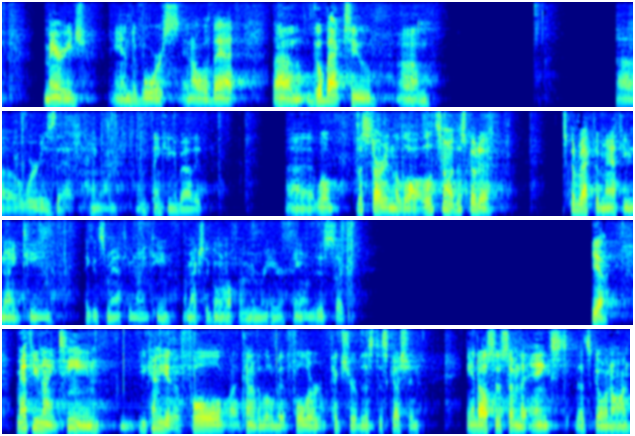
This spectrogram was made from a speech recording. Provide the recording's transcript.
marriage and divorce and all of that, um, go back to um, uh, where is that? Hang on, I'm thinking about it. Uh, well, let's start in the law. Let's let's go to let's go back to Matthew 19. I think it's Matthew 19. I'm actually going off my memory here. Hang on just a second. Yeah, Matthew 19. You kind of get a full, kind of a little bit fuller picture of this discussion, and also some of the angst that's going on.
